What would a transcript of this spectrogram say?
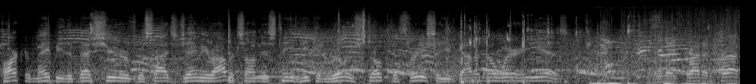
Parker may be the best shooter besides Jamie Roberts on this team. He can really stroke the three, so you've got to know where he is. And they try to trap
